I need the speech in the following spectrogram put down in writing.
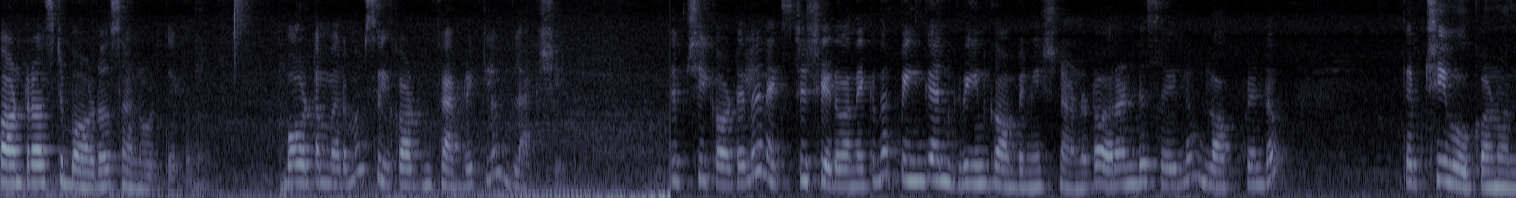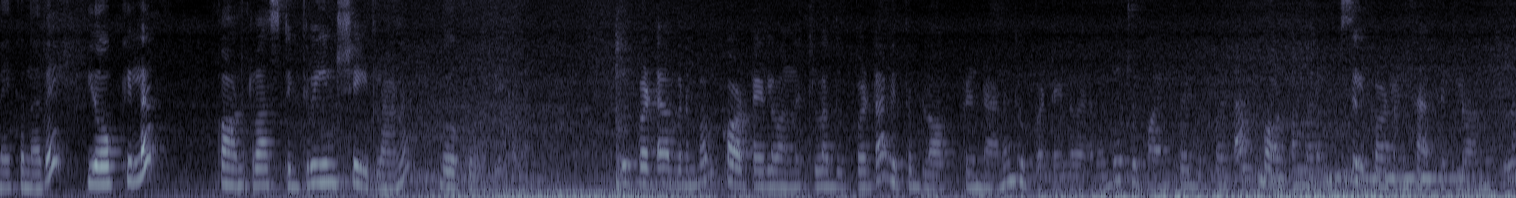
കോൺട്രാസ്റ്റ് ബോർഡേഴ്സ് ആണ് കൊടുത്തേക്കുന്നത്. ബോട്ടം വരുമ്പോൾ സിൽക്ക് കോട്ടൺ ഫാബ്രിക്കിൽ ബ്ലാക്ക് ഷെയ്ഡ്. ലിപ്ഷി കോട്ടയിൽ നെക്സ്റ്റ് ഷെയ്ഡ് വന്നിരിക്കുന്നത് പിങ്ക് ആൻഡ് ഗ്രീൻ കോമ്പിനേഷൻ ആണ് കേട്ടോ. രണ്ട് സൈഡിലും ബ്ലോക്ക് പ്രിന്റും തെപ്ചി വോക്കാണ് വന്നിരിക്കുന്നത് യോക്കിൽ കോൺട്രാസ്റ്റ് ഗ്രീൻ ഷെയ്ഡിലാണ് വോക്ക് വന്നിരിക്കുന്നത് ദുപ്പട്ട വരുമ്പം കോട്ടയിൽ വന്നിട്ടുള്ള ദുപ്പട്ട വിത്ത് ബ്ലോക്ക് പ്രിന്റ് ആണ് ദുപ്പട്ടയിൽ വരുന്നത്. Two point five dupatta bottom വരുമ്പോൾ സിൽക്ക് കോട്ടൺ ഫാബ്രിക്കിൽ വന്നിട്ടുള്ള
